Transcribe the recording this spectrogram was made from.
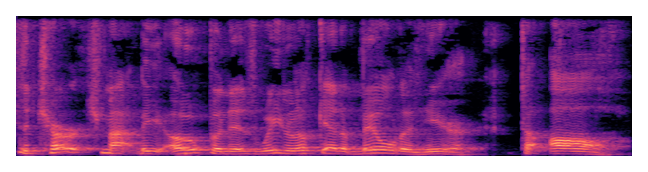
the church might be open as we look at a building here to all,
